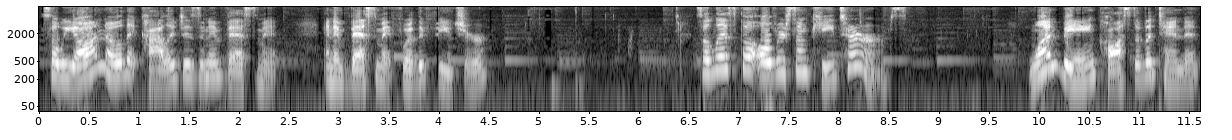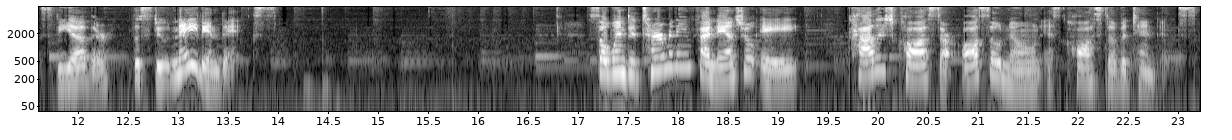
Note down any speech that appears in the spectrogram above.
So we all know that college is an investment, an investment for the future. So let's go over some key terms. One being cost of attendance, the other, the student aid index. So when determining financial aid, college costs are also known as cost of attendance.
